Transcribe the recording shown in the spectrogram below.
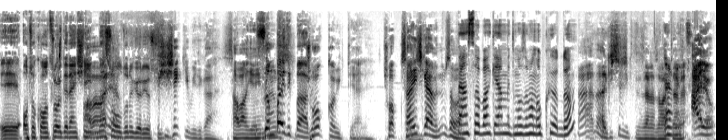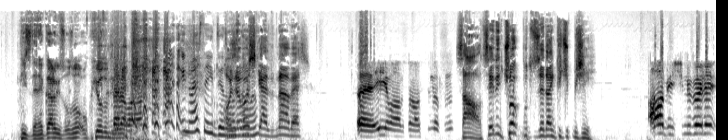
E, otokontrol denen şeyin Ama var nasıl ya, olduğunu görüyorsun. Fişek gibiydik ha. Sabah yayınlarımız. Zımbaydık be abi. Çok komikti yani. Çok. Sen hiç gelmedin mi sabah? Ben sabah gelmedim o zaman okuyordum. Ha, da küçücüktün sen o zaman Evet. tabii. Alo. Biz de ne kadar biz o zaman okuyorduk. ya. Üniversiteye gidiyordum o Hocam zaman. hoş geldin. Ne haber? Ee, iyiyim abi sağ ol. Siz nasılsınız? Sağ ol. Senin çok mutsuz eden küçük bir şey. Abi şimdi böyle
